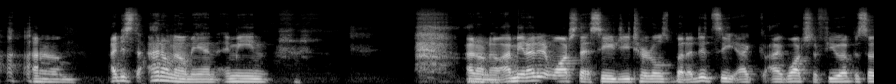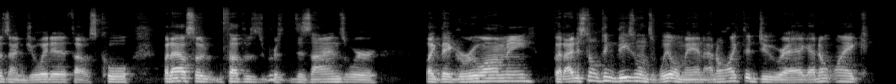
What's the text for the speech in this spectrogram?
um, I just I don't know, man. I mean, I don't know. I mean, I didn't watch that CG Turtles, but I did see. I I watched a few episodes. I enjoyed it. I thought it was cool, but I also thought those designs were like they grew on me. But I just don't think these ones will, man. I don't like the do rag. I don't like.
